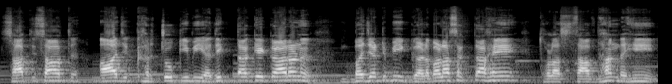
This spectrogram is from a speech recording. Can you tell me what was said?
साथ ही साथ आज खर्चों की भी अधिकता के कारण बजट भी गड़बड़ा सकता है। थोड़ा सावधान रहें।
